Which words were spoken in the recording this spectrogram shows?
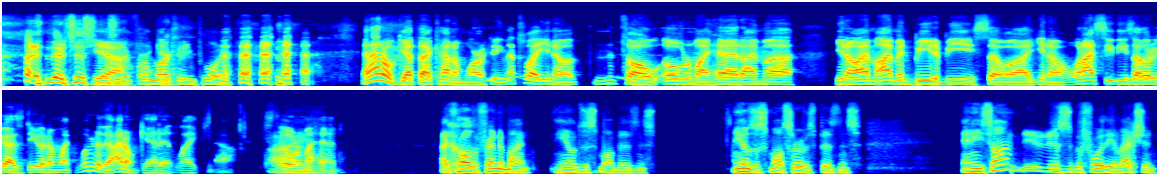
They're just Yeah, using it for a marketing ploy. and I don't get that kind of marketing. That's why you know it's all over my head. I'm uh, you know, I'm I'm in B two B, so uh, you know, when I see these other guys do it, I'm like, what are they? I don't get it. Like, you know, just over my head. I called a friend of mine. He owns a small business. He owns a small service business, and he's on. This is before the election,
